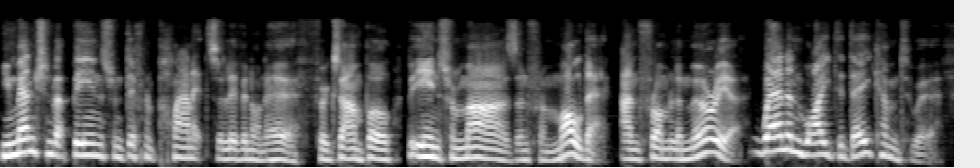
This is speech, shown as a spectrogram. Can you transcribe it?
you mentioned that beings from different planets are living on Earth. For example, beings from Mars and from Maldek and from Lemuria. When and why did they come to Earth?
